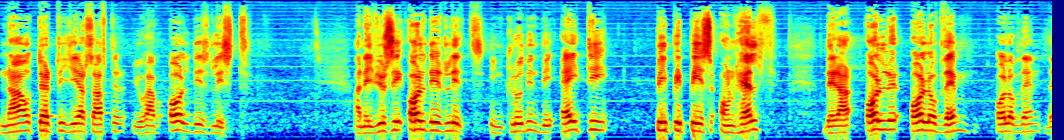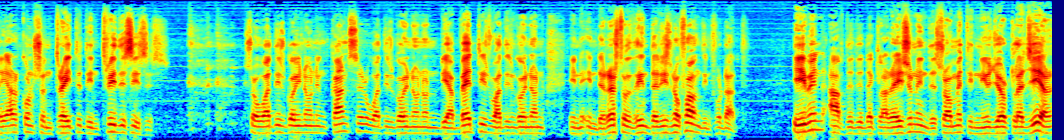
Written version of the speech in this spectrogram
Now, 30 years after, you have all this list. And if you see all these lists, including the 80 PPPs on health, there are all, all of them, all of them, they are concentrated in three diseases. So what is going on in cancer, what is going on on diabetes, what is going on in, in the rest of the things, there is no funding for that. Even after the declaration in the summit in New York last year,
